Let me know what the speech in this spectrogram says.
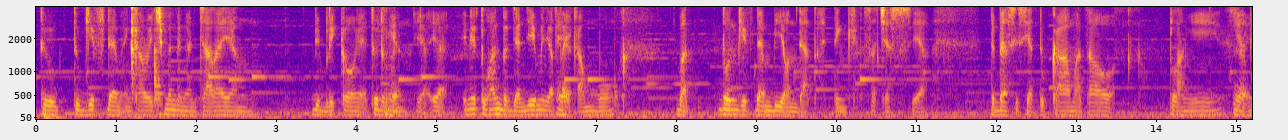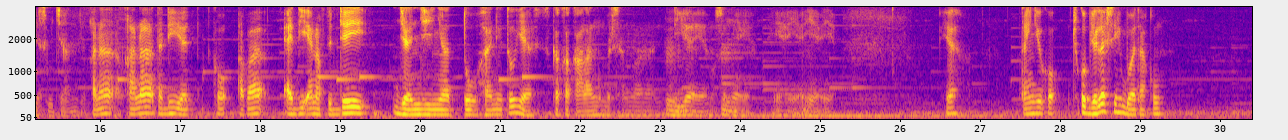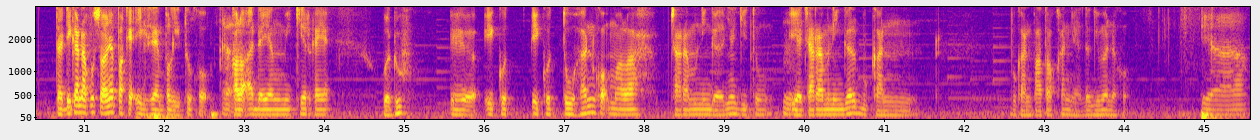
to to give them encouragement dengan cara yang biblical yaitu dengan ya ya ini Tuhan berjanji menyertai Ya. kamu, but don't give them beyond that I think such as ya the best is yet to come atau pelangi Ya, sehabis hujan gitu. karena karena tadi ya kok apa at the end of the day janjinya Tuhan itu ya kekekalan bersama dia ya maksudnya ya. Ya ya ya ya. Ya thank you kok. Cukup jelas sih buat aku. Tadi kan aku soalnya pakai example itu kok. Ya. kalau ada yang mikir kayak waduh eh, ikut ikut Tuhan kok malah cara meninggalnya gitu. Ya cara meninggal bukan bukan patokan ya atau gimana kok? Ya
